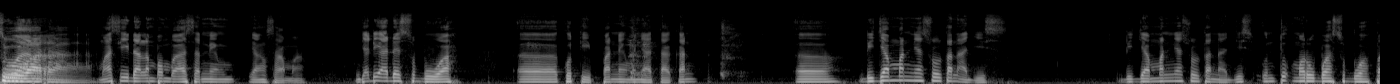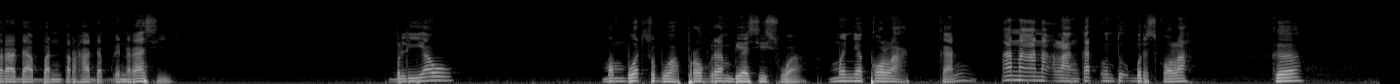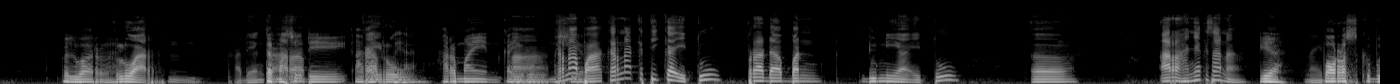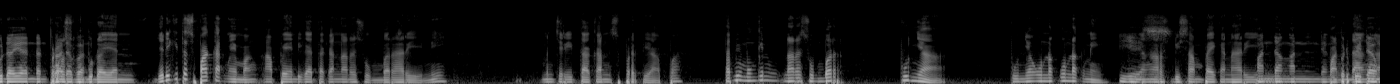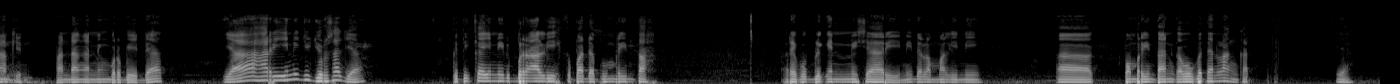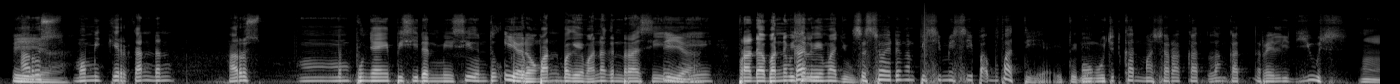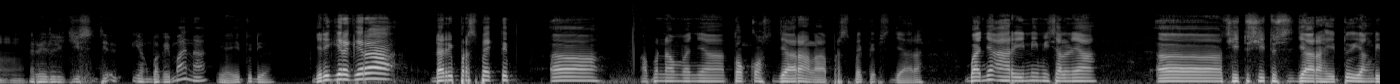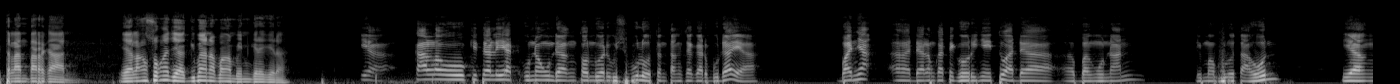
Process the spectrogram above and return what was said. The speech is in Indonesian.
bersuara. Masih dalam pembahasan yang yang sama. Jadi ada sebuah eh, kutipan yang menyatakan eh, di zamannya Sultan Ajis di zamannya Sultan Najis untuk merubah sebuah peradaban terhadap generasi beliau membuat sebuah program beasiswa menyekolahkan anak-anak langkat untuk bersekolah ke keluar keluar Hmm. Ada yang ke termasuk Arab di Arab Kairo. ya Harmain Kairo Ah, Mesir. kenapa karena ketika itu peradaban dunia itu eh, arahnya ke sana iya nah itu poros kebudayaan dan poros peradaban kebudayaan. Jadi kita sepakat memang apa yang dikatakan narasumber hari ini menceritakan seperti apa. Tapi mungkin narasumber punya punya unek-unek nih Yes. yang harus disampaikan hari ini. pandangan yang berbeda Pandangan- mungkin Pandangan yang berbeda. Ya hari ini jujur saja ketika ini beralih kepada pemerintah Republik Indonesia hari ini dalam hal ini eh, pemerintahan Kabupaten Langkat ya harus Iya. memikirkan dan harus mempunyai visi dan misi untuk Iya ke dong. depan bagaimana generasi Iya. ini peradabannya bisa Kan lebih maju. sesuai dengan visi misi Pak Bupati Ya, itu dia. mewujudkan masyarakat langkat religius Hmm, religius yang bagaimana ya itu dia. Jadi kira-kira dari perspektif eh apa namanya tokoh sejarah lah, perspektif sejarah. Banyak hari ini misalnya eh situs-situs sejarah itu yang ditelantarkan. Ya langsung aja gimana Bang Amin kira-kira? Ya, kalau kita lihat Undang-Undang tahun 2010 tentang cagar budaya, banyak eh, dalam kategorinya itu ada eh, bangunan 50 tahun yang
